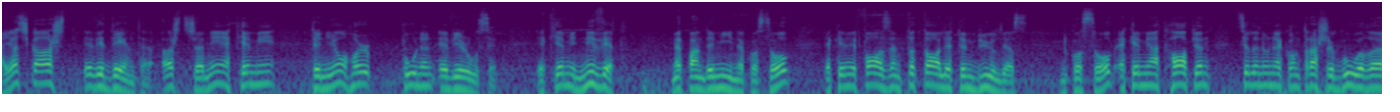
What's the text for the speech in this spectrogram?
Ajo çka është evidente është që ne e kemi të njohur punën e virusit. E kemi një vit me pandemi në Kosovë, e kemi fazën totale të mbylljes në Kosovë, e kemi atë hapjen të cilën unë e kom trashëgu dhe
